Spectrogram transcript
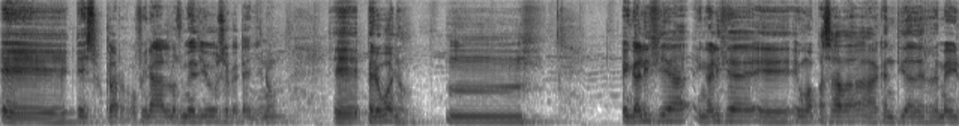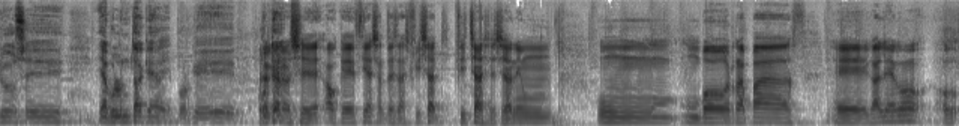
Eh, eso, claro, ao final os medios é o que teñen, non? Eh, pero bueno, mm, En Galicia, en Galicia é, é unha pasada a cantidad de remeiros e, e a voluntad que hai, porque... Pero claro, se, ao que decías antes das fichas, se sale un, un, un bo rapaz eh, galego, o,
